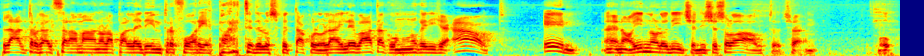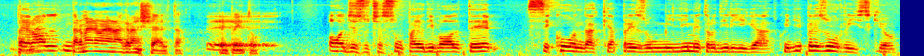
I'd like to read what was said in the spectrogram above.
l'altro che alza la mano, la palla è dentro e fuori, è parte dello spettacolo. L'hai levata con uno che dice out, in. Eh no, in non lo dice, dice solo out. Cioè, boh, per, Però- me, per me non è una gran scelta, ripeto. Eh, oggi è successo un paio di volte, seconda che ha preso un millimetro di riga, quindi hai preso un rischio,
